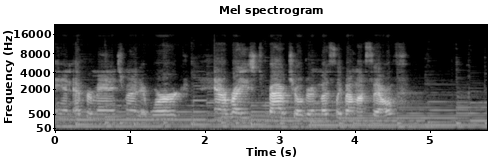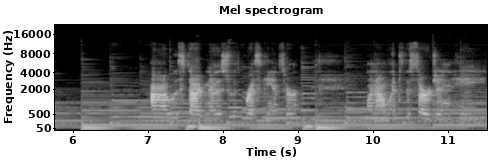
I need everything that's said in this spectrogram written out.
in upper management at work. And I raised five children, mostly by myself. I was diagnosed with breast cancer. When I went to the surgeon, he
